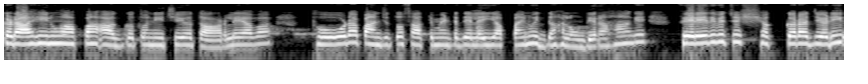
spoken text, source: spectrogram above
ਕੜਾਹੀ ਨੂੰ ਆਪਾਂ ਅੱਗ ਤੋਂ ਨੀਚੇ ਉਤਾਰ ਲਿਆ ਵਾ। ਥੋੜਾ 5 ਤੋਂ 7 ਮਿੰਟ ਦੇ ਲਈ ਆਪਾਂ ਇਹਨੂੰ ਇਦਾਂ ਹਿਲਾਉਂਦੇ ਰਹਾਂਗੇ। ਫਿਰ ਇਹਦੇ ਵਿੱਚ ਸ਼ੱਕਰ ਆ ਜਿਹੜੀ,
